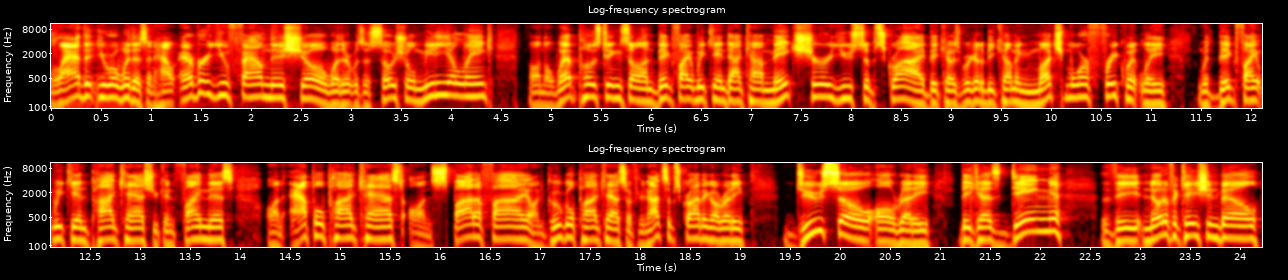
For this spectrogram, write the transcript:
Glad that you were with us. And however you found this show, whether it was a social media link on the web postings on bigfightweekend.com, make sure you subscribe because we're going to be coming much more frequently with Big Fight Weekend podcasts. You can find this on Apple Podcast, on Spotify, on Google Podcast. So if you're not subscribing already, do so already because ding the notification bell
